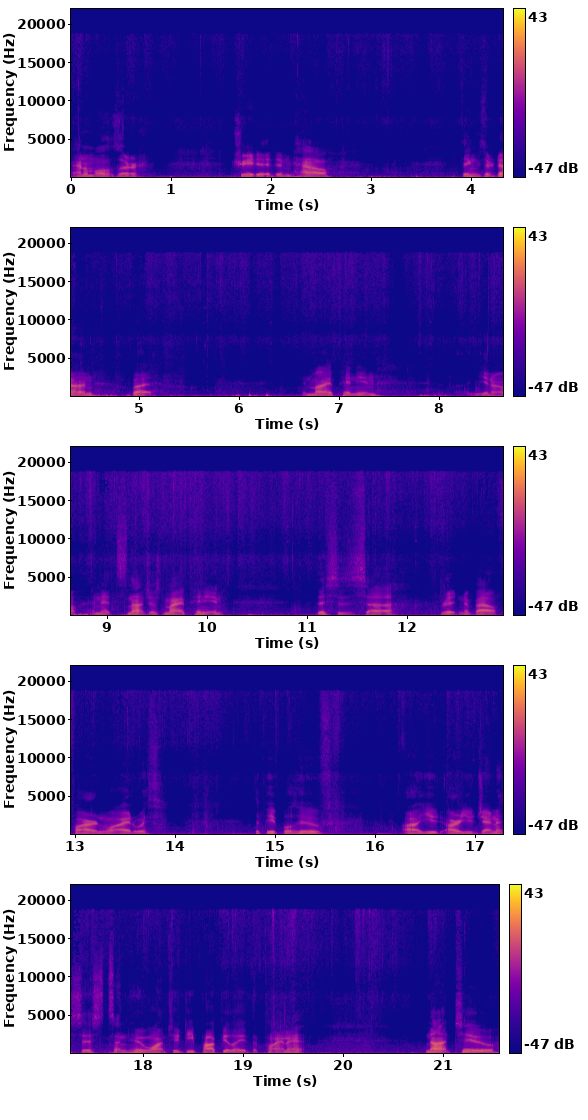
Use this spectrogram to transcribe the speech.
animals are treated and how things are done, but in my opinion, you know, and it's not just my opinion, this is uh, written about far and wide with the people who've uh, you, are eugenicists and who want to depopulate the planet, not to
